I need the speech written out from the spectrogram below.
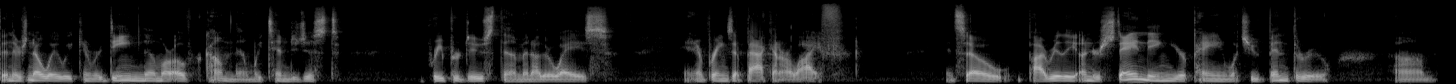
Then there's no way we can redeem them or overcome them. We tend to just reproduce them in other ways, and it brings it back in our life. And so, by really understanding your pain, what you've been through, um,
